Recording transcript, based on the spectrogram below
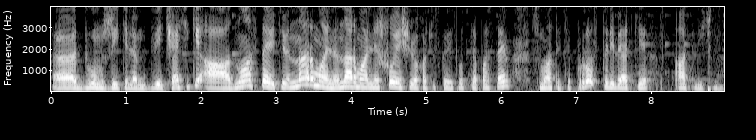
э, двум жителям две часики, а одну оставить тебе. Нормально, нормально. Что еще я хочу сказать? Вот это поставим. Смотрите, просто, ребятки, отлично.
